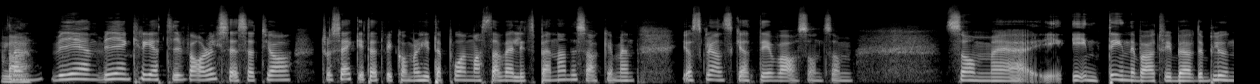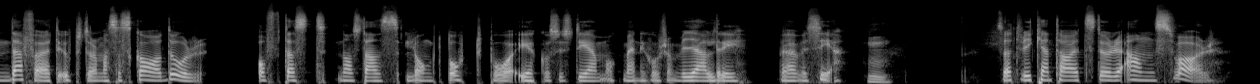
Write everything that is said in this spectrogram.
Nej. Men vi är, en, vi är en kreativ varelse så att jag tror säkert att vi kommer att hitta på en massa väldigt spännande saker men jag skulle önska att det var sånt som, som eh, inte innebar att vi behövde blunda för att det uppstår en massa skador oftast någonstans långt bort på ekosystem och människor som vi aldrig behöver se. Mm. Så att vi kan ta ett större ansvar.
